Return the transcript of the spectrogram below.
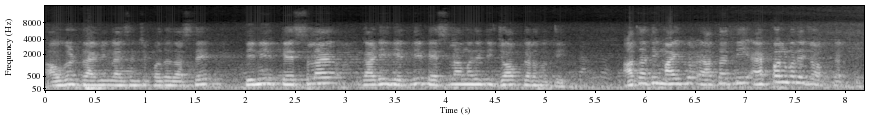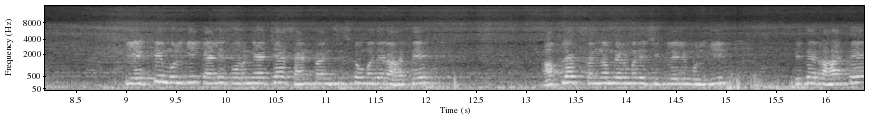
अवघड ड्रायव्हिंग लायसन्सची पद्धत असते. तिने टेस्ला गाडी घेतली. टेस्लामध्ये ती जॉब करत होती. आता ती मायक्रो आता ती ॲपलमध्ये जॉब करते. ती एकटी मुलगी कॅलिफोर्नियाच्या सॅन फ्रान्सिस्कोमध्ये राहते. आपल्याच संगमनेरमध्ये शिकलेली मुलगी. तिथे राहते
